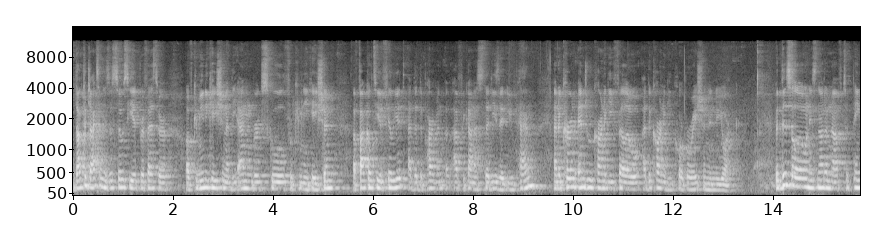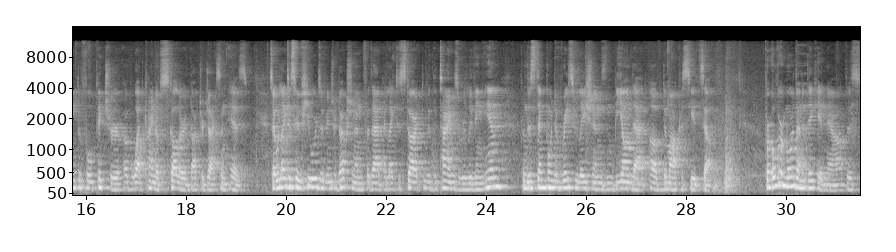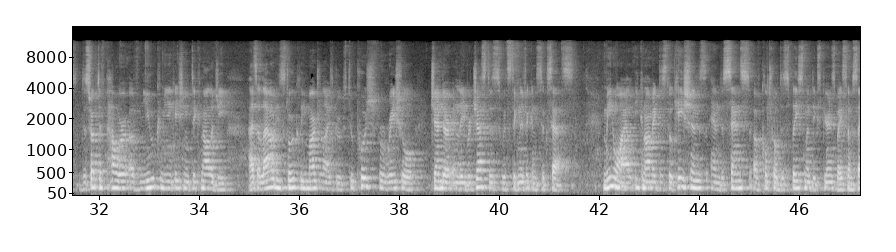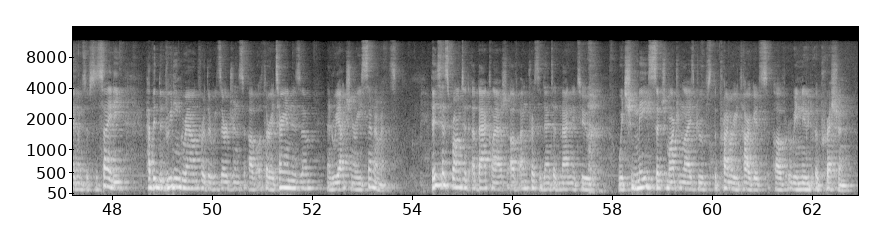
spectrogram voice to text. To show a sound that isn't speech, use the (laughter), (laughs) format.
Dr. Jackson is Associate Professor of Communication at the Annenberg School for Communication, a faculty affiliate at the Department of Africana Studies at UPenn, and a current Andrew Carnegie Fellow at the Carnegie Corporation in New York. But this alone is not enough to paint the full picture of what kind of scholar Dr. Jackson is. So I would like to say a few words of introduction, and for that I'd like to start with the times we're living in, from the standpoint of race relations and beyond that of democracy itself. For over more than a decade now, this disruptive power of new communication technology has allowed historically marginalized groups to push for racial, gender, and labor justice with significant success. Meanwhile, economic dislocations and the sense of cultural displacement experienced by some segments of society have been the breeding ground for the resurgence of authoritarianism and reactionary sentiments. This has prompted a backlash of unprecedented magnitude which made such marginalized groups the primary targets of renewed oppression.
